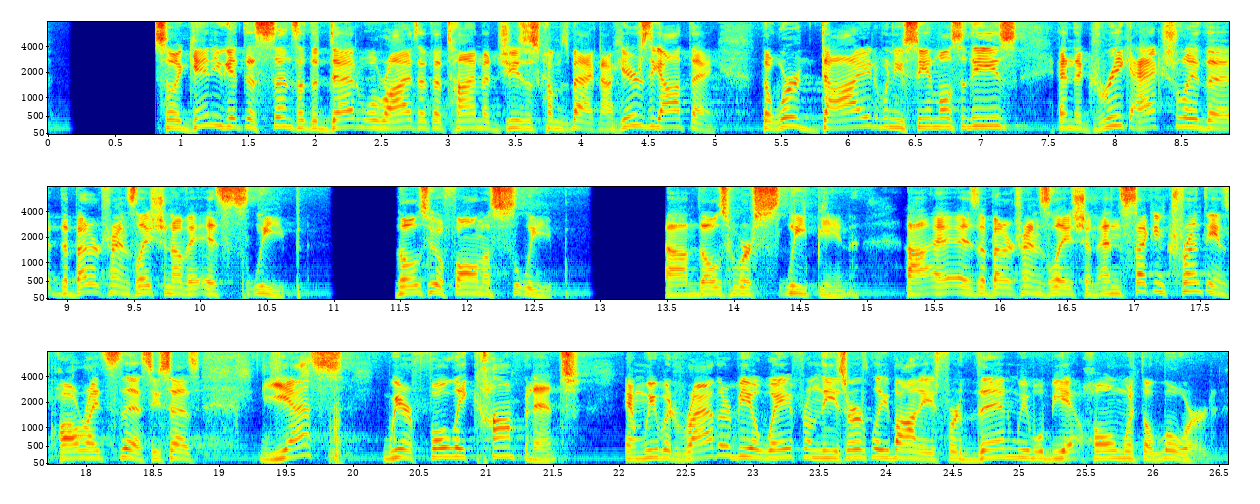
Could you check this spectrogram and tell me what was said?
So again, you get this sense that the dead will rise at the time that Jesus comes back. Now, here's the odd thing the word died, when you see in most of these, and the Greek, actually, the, the better translation of it is sleep. Those who have fallen asleep. Um, those who are sleeping uh, is a better translation. And Second Corinthians, Paul writes this He says, Yes, we are fully confident, and we would rather be away from these earthly bodies, for then we will be at home with the Lord.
